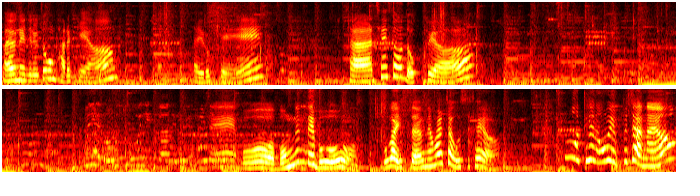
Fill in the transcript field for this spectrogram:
마요네즈를 조금 바를게요. 자, 이렇게. 자, 채소 넣고요. 뭐 먹는데 뭐 뭐가 있어요? 그냥 활짝 웃으세요. 어, 어떻게 너무 예쁘지 않아요?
